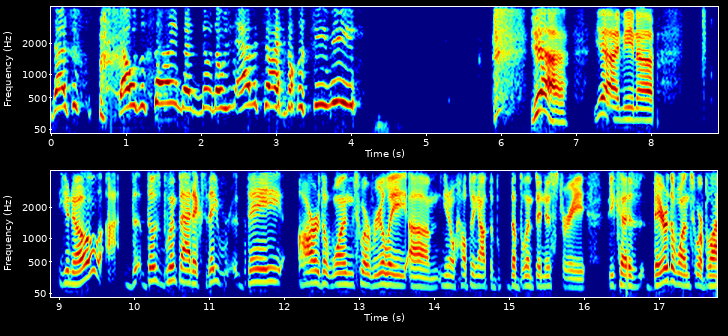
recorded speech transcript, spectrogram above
that's just, that was a sign that, that was just advertised on the TV. Yeah, yeah. I mean, uh, you know, th- those blimp addicts they they are the ones who are really um, you know helping out the the blimp industry because they're the ones who are bl-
